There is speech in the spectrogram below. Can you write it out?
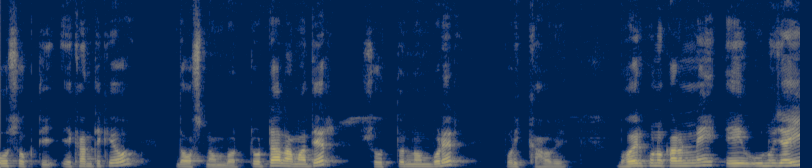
ও শক্তি, এখান থেকেও দশ নম্বর। টোটাল আমাদের সত্তর নম্বরের পরীক্ষা হবে। ভয়ের কোনো কারণ নেই, এই অনুযায়ী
